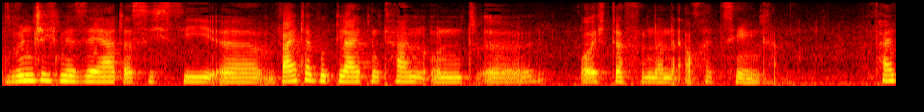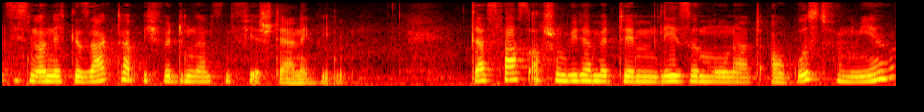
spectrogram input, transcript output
wünsche ich mir sehr, dass ich sie äh, weiter begleiten kann und äh, euch davon dann auch erzählen kann. Falls ich es noch nicht gesagt habe, ich würde dem Ganzen vier Sterne geben. Das war es auch schon wieder mit dem Lesemonat August von mir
